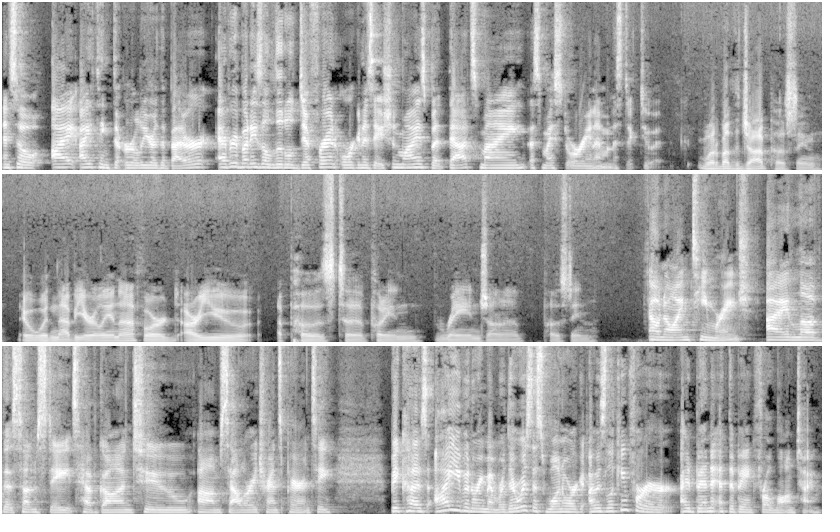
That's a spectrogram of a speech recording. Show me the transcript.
And so I, I think the earlier the better. Everybody's a little different organization wise, but that's my that's my story and I'm going to stick to it. What about the job posting? It, wouldn't that be early enough, or are you opposed to putting range on a posting? Oh no, I'm team range. I love that some states have gone to um, salary transparency because I even remember there was this one org. I was looking for. I'd been at the bank for a long time,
